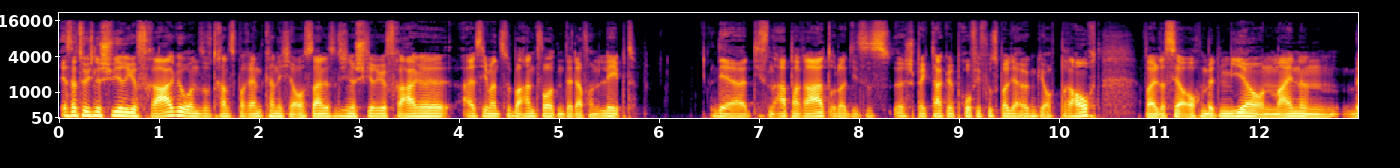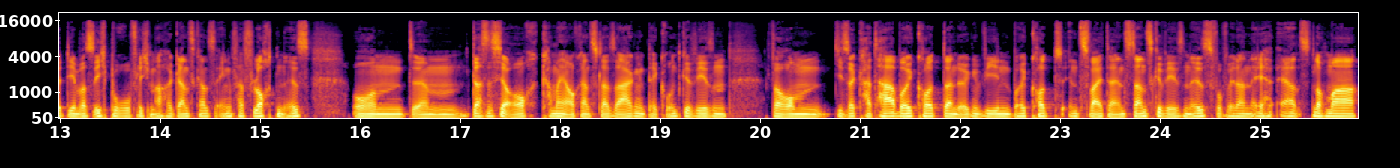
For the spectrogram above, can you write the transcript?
ist natürlich eine schwierige Frage und so transparent kann ich ja auch sein, ist natürlich eine schwierige Frage, als jemand zu beantworten, der davon lebt. der diesen Apparat oder dieses äh, Spektakel Profifußball ja irgendwie auch braucht, weil das ja auch mit mir und meinen, mit dem, was ich beruflich mache, ganz, ganz eng verflochten ist. Und ähm, das ist ja auch, kann man ja auch ganz klar sagen, der Grund gewesen, warum dieser Katar-Boykott dann irgendwie ein Boykott in zweiter Instanz gewesen ist, wo wir dann erst nochmal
